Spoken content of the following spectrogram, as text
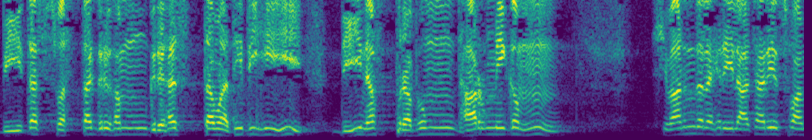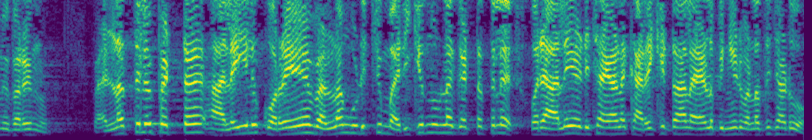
ബീതസ്വസ്ഥഗൃഹം ഗൃഹസ്ഥമതിഥി ദീന പ്രഭും ധാർമ്മികം ശിവാനന്ദ ലഹരിയിൽ ആചാര്യസ്വാമി പറയുന്നു വെള്ളത്തിൽ പെട്ട് അലയിൽ കുറെ വെള്ളം കുടിച്ച് മരിക്കുന്നുള്ള ഘട്ടത്തിൽ ഒരലയടിച്ച് അയാളെ കരക്കിട്ടാൽ അയാൾ പിന്നീട് വെള്ളത്തിൽ ചാടുവോ?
